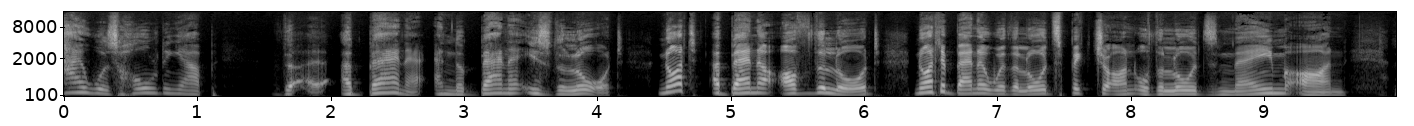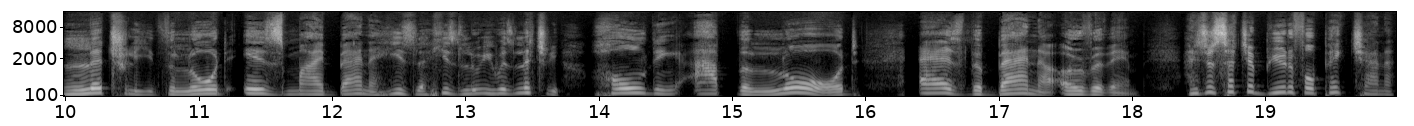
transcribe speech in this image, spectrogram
I was holding up the, a banner, and the banner is the Lord. Not a banner of the Lord, not a banner with the Lord's picture on or the Lord's name on. Literally, the Lord is my banner. He's, he's, he was literally holding up the Lord as the banner over them. And it's just such a beautiful picture. And,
